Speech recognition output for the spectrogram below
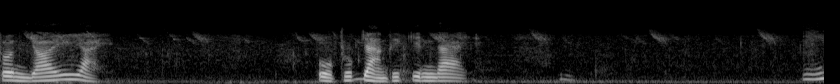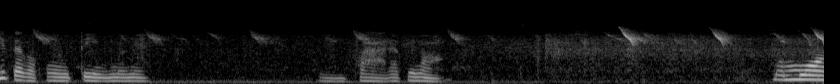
ต้นย้อยใหญ่ปลูกทุกอย่างที่กินได้นี่แต่บักฮงติ่งมันเนี่ย ฝ่าแล้วพี่น้องมะม่วง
